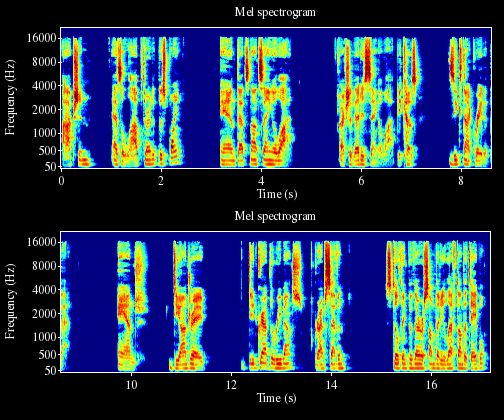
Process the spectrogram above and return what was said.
option as a lob threat at this point, and that's not saying a lot. Actually, that is saying a lot because Zeke's not great at that. And DeAndre did grab the rebounds, grab seven. Still think that there are some that he left on the table.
